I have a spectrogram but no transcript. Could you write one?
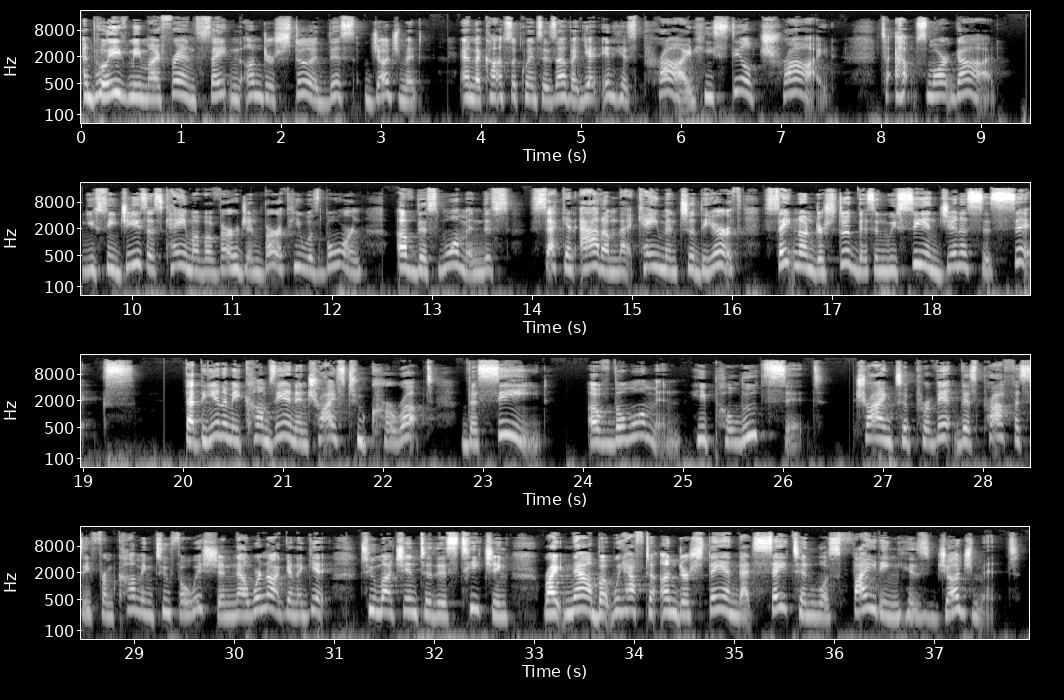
And believe me, my friends, Satan understood this judgment and the consequences of it, yet in his pride, he still tried to outsmart God. You see, Jesus came of a virgin birth. He was born of this woman, this second Adam that came into the earth. Satan understood this, and we see in Genesis 6 that the enemy comes in and tries to corrupt the seed of the woman. He pollutes it, trying to prevent this prophecy from coming to fruition. Now, we're not going to get too much into this teaching right now, but we have to understand that Satan was fighting his judgment.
